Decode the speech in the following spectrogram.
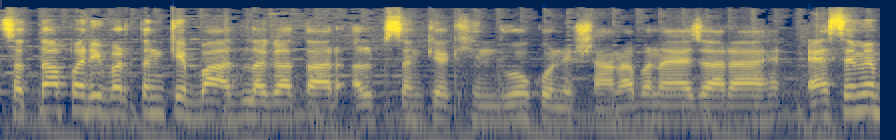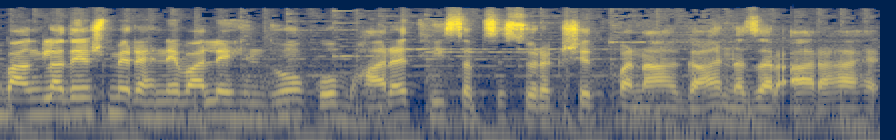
सत्ता परिवर्तन के बाद लगातार अल्पसंख्यक हिंदुओं को निशाना बनाया जा रहा है। ऐसे में बांग्लादेश में रहने वाले हिंदुओं को भारत ही सबसे सुरक्षित पनाहगाह नज़र आ रहा है।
